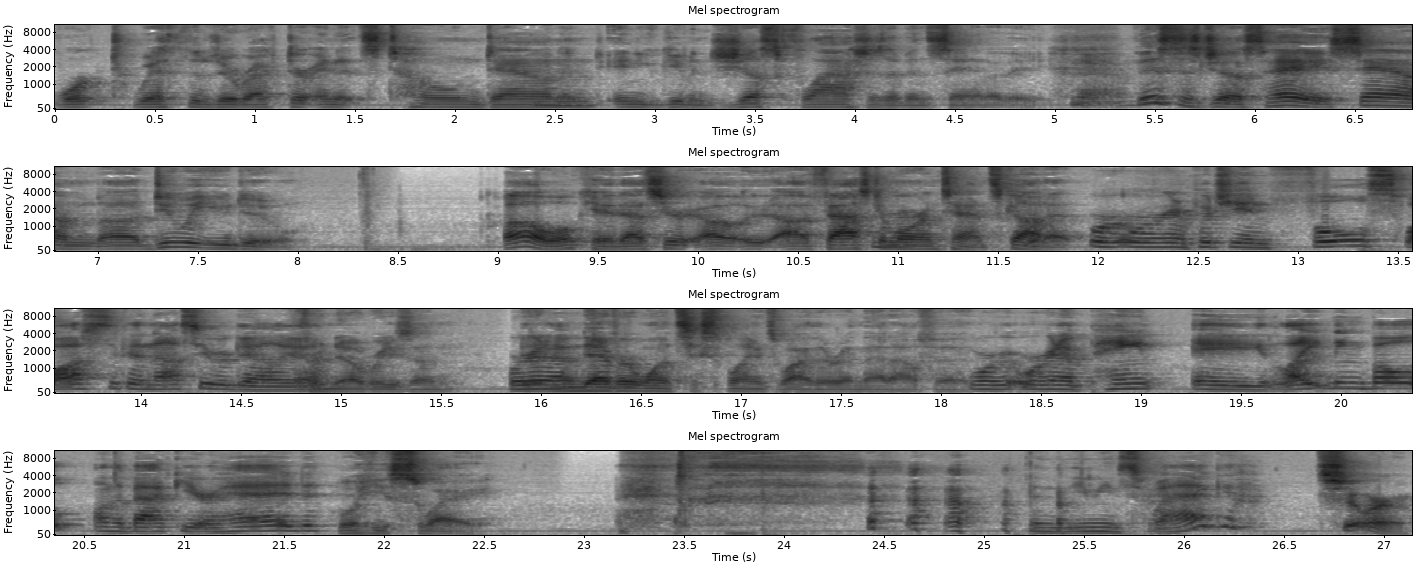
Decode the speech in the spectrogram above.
worked with the director and it's toned down and, and you're given just flashes of insanity. Yeah. This is just, hey Sam, uh, do what you do. Oh, okay, that's your oh, uh, faster, more intense. Got it. We're, we're going to put you in full swastika Nazi regalia. For no reason. We're it gonna- never once explains why they're in that outfit. We're, we're going to paint a lightning bolt on the back of your head. Well, he's sway. And you mean swag? Sure.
